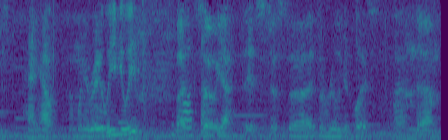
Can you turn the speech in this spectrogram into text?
just hang out. And when you're ready to leave, you leave. That's But awesome. so yeah, it's just uh, it's a really good place, and um,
